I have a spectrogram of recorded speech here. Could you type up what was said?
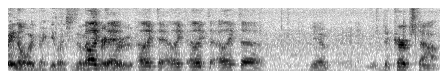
Ain't no way Becky Lynch is doing I like that. Rude. I like that. I like. I like the. I like the. You know, the curb stomp.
